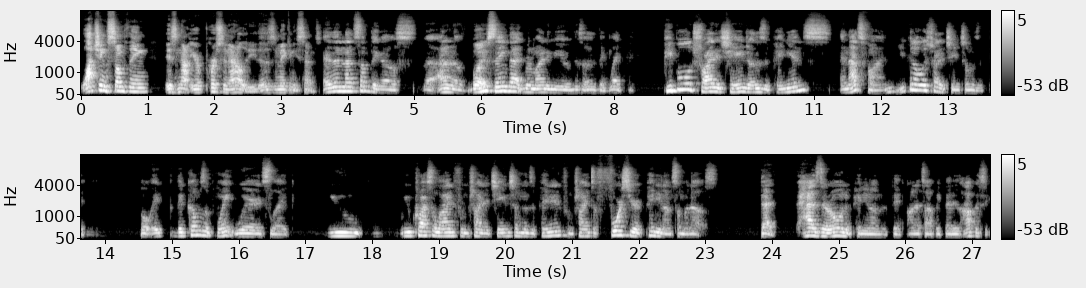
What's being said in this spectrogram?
Watching something is not your personality. That doesn't make any sense. And then that's something else that I don't know. What? You saying that reminded me of this other thing. Like people try to change others' opinions, and that's fine. You can always try to change someone's opinion, but it there comes a point where it's like you you cross a line from trying to change someone's opinion, from trying to force your opinion on someone else that has their own opinion on the thing on a topic that is opposite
